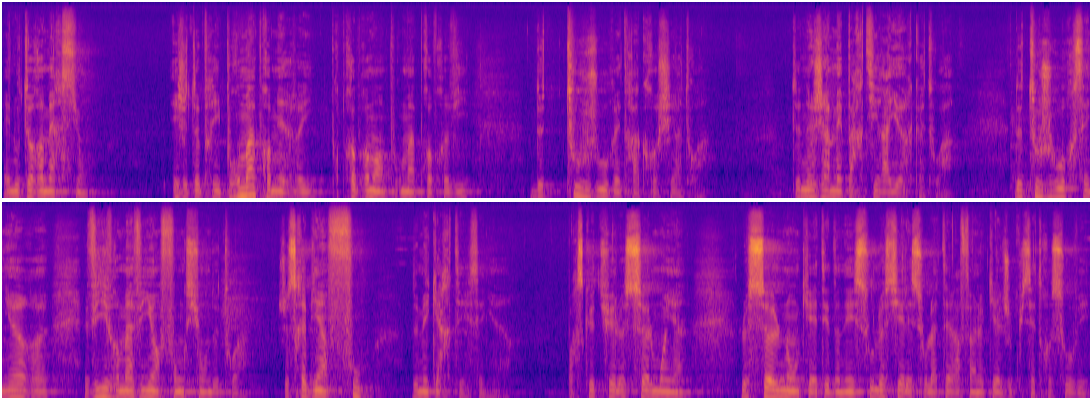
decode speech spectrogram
Et nous te remercions. Et je te prie pour ma première vie, proprement pour ma propre vie, de toujours être accroché à toi, de ne jamais partir ailleurs qu'à toi, de toujours, Seigneur, euh, vivre ma vie en fonction de toi. Je serais bien fou de m'écarter, Seigneur, parce que tu es le seul moyen, le seul nom qui a été donné sous le ciel et sous la terre afin lequel je puisse être sauvé.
